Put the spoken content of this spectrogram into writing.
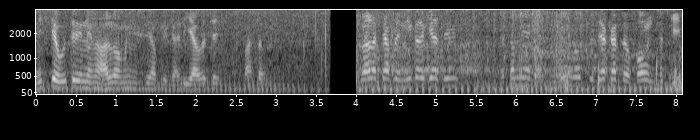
નીચે ઉતરીને હાલવા માંડીએ છીએ, આપણી ગાડી આવે છે પાછળ. ગાળાથી આપણે નીકળી ગયા છે એવી તમને એક નવી વસ્તુ દેખાડતો પવન છક્કી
